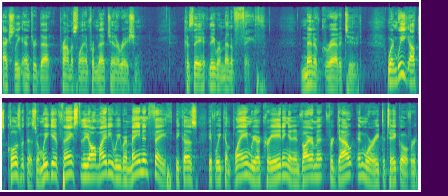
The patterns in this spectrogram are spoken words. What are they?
actually entered that promised land from that generation because they, they were men of faith, men of gratitude. When we, I'll close with this. When we give thanks to the Almighty, we remain in faith because if we complain, we are creating an environment for doubt and worry to take over,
